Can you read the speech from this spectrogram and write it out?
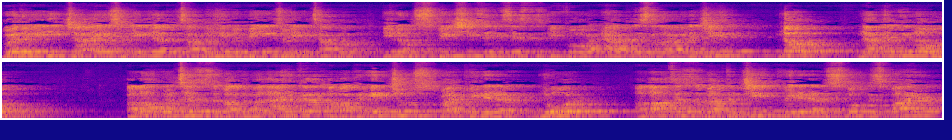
Whether any giants or any other type of human beings or any type of, you know, species in existence before Adam salam and the jinn, no, not that we know of. Allah tells us about the malaika, about the angels, right, created of nur. Allah tells us about the jinn, created out of smokeless fire.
